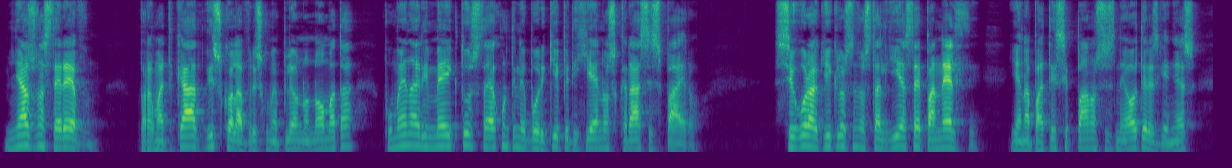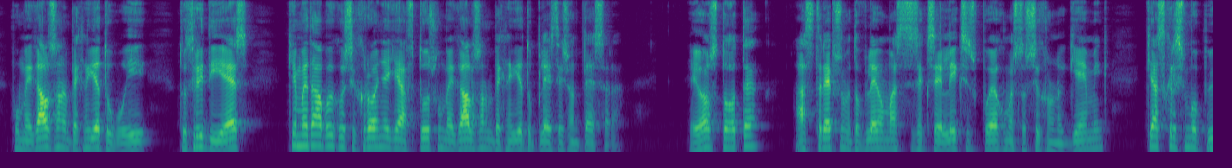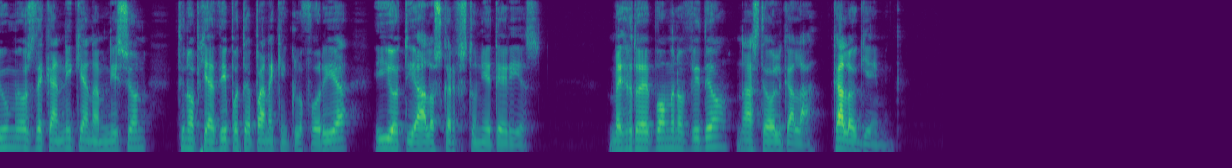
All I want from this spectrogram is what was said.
μοιάζουν να στερεύουν. Πραγματικά δύσκολα βρίσκουμε πλέον ονόματα που με ένα remake τους θα έχουν την εμπορική επιτυχία ενός Crash Spyro. Σίγουρα ο κύκλος της νοσταλγίας θα επανέλθει για να πατήσει πάνω στις νεότερες γενιές που μεγάλωσαν με παιχνίδια του Wii, του 3DS και μετά από 20 χρόνια για αυτούς που μεγάλωσαν με παιχνίδια του PlayStation 4. Έως τότε, ας στρέψουμε το βλέμμα μας στις εξελίξεις που έχουμε στο σύγχρονο gaming και ας χρησιμοποιούμε ως δεκανίκη αναμνήσεων την οποιαδήποτε επανακυκλοφορία ή ό,τι άλλο σκαρφιστούν οι εταιρείες. Μέχρι το επόμενο βίντεο, να είστε όλοι καλά. Καλό gaming!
